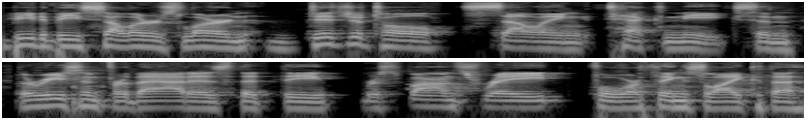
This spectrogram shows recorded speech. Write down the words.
B2B sellers learn digital selling techniques. And the reason for that is that the response rate for things like the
